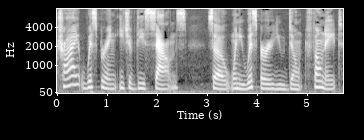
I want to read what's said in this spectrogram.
Try whispering each of these sounds. So when you whisper, you don't phonate,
